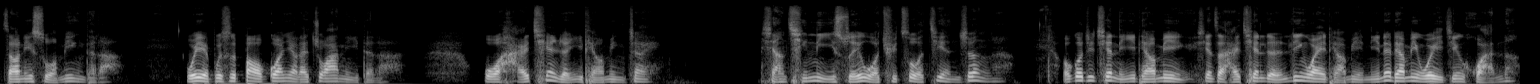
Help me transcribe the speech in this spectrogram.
找你索命的了，我也不是报官要来抓你的了，我还欠人一条命债，想请你随我去做见证啊！我过去欠你一条命，现在还欠人另外一条命，你那条命我已经还了。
